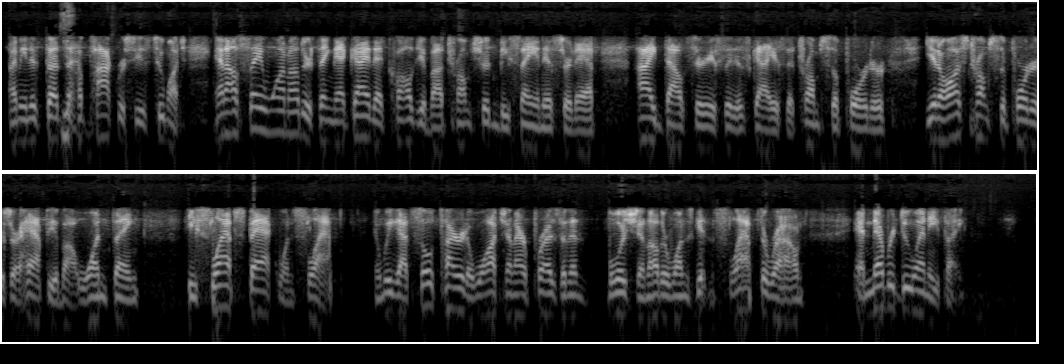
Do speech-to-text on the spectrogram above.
I mean, it's, the, the hypocrisy is too much. And I'll say one other thing: that guy that called you about Trump shouldn't be saying this or that. I doubt seriously this guy is a Trump supporter. You know, us Trump supporters are happy about one thing: he slaps back when slapped. And we got so tired of watching our president Bush and other ones getting slapped around and never do anything.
